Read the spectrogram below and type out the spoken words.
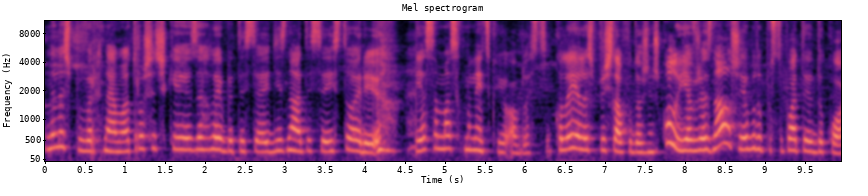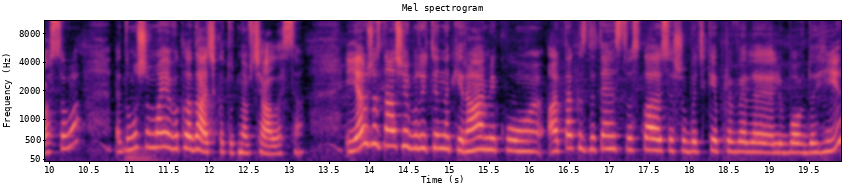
не лише поверхнево, а трошечки заглибитися і дізнатися історію. Я сама з Хмельницької області. Коли я лише прийшла в художню школу, я вже знала, що я буду поступати до Косова, е, тому що моя викладачка тут навчалася. І я вже знала, що я буду йти на кераміку. А так з дитинства склалося, що батьки привели любов до гір.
